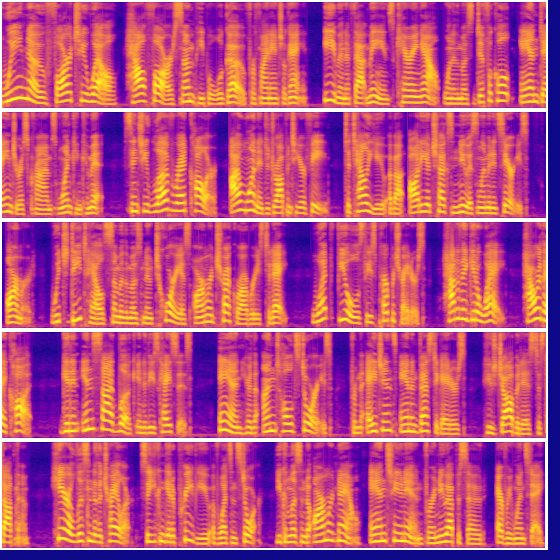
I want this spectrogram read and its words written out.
We know far too well how far some people will go for financial gain, even if that means carrying out one of the most difficult and dangerous crimes one can commit. Since you love Red Collar, I wanted to drop into your feed to tell you about AudioChuck's newest limited series, Armored, which details some of the most notorious armored truck robberies to date. What fuels these perpetrators? How do they get away? How are they caught? Get an inside look into these cases and hear the untold stories from the agents and investigators whose job it is to stop them. Here, listen to the trailer so you can get a preview of what's in store. You can listen to Armored now and tune in for a new episode every Wednesday.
